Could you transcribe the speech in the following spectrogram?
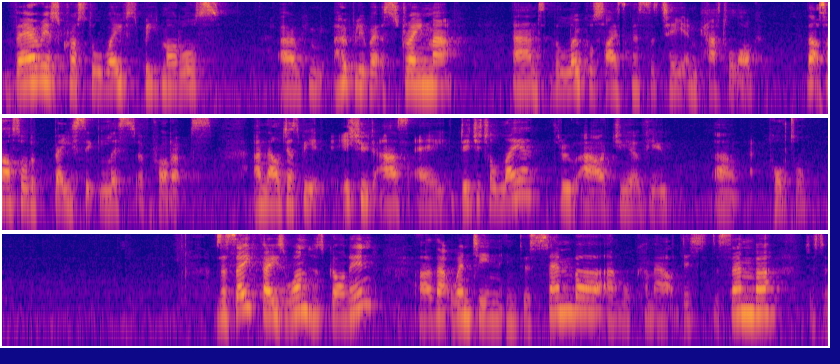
various crustal wave speed models, uh, we can hopefully get a strain map and the local seismicity and catalogue. That's our sort of basic list of products. And they'll just be issued as a digital layer through our GeoView uh, portal. As I say, phase one has gone in. Uh, that went in in December and will come out this December. Just a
